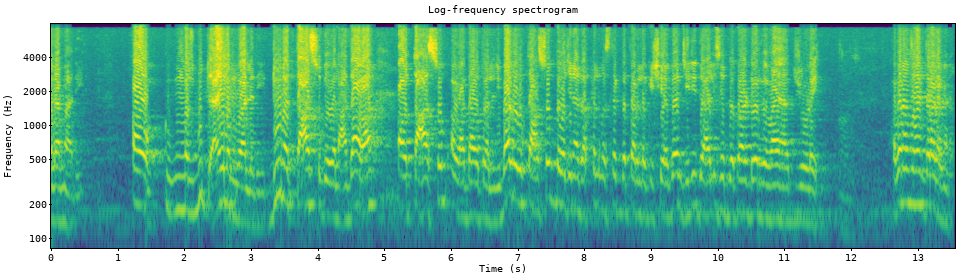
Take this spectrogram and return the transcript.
علما دي او مضبوط علم والدي دون التعصب والعداوه او تعصب او عداوت والدي بعد د تعصب د وجنه د خپل مسلک د پر لکه شیعاګان چې د علي صاحب د پر ډېر روایت جوړي خبره نه تر لګنه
